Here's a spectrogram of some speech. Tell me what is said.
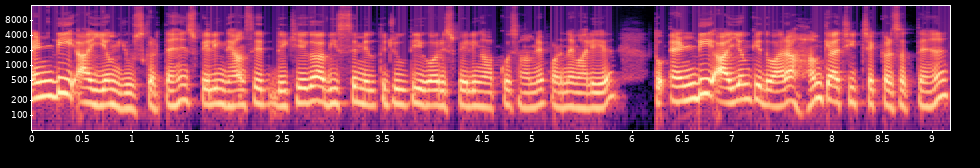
N D I M use करते हैं। स्पेलिंग ध्यान से देखिएगा, अभी इससे मिलती जुलती एक और स्पेलिंग आपको सामने पढ़ने वाली है। तो एन डी आई एम के द्वारा हम क्या चीज़ चेक कर सकते हैं?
